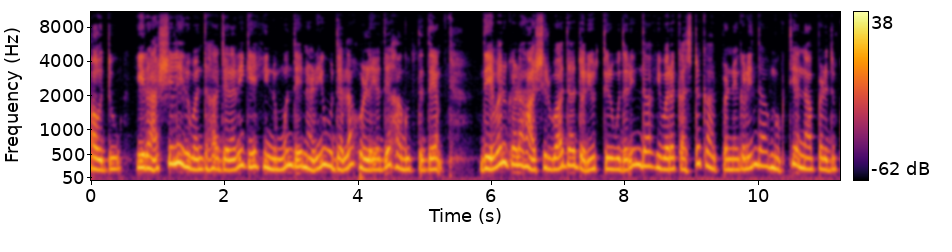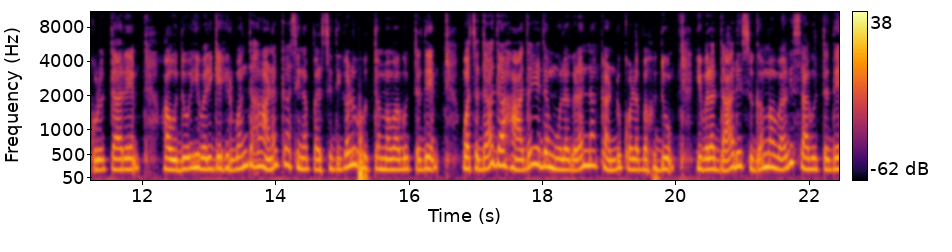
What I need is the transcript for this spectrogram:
ಹೌದು ಈ ರಾಶಿಯಲ್ಲಿ ಇರುವಂತಹ ಜನರಿಗೆ ಇನ್ನು ಮುಂದೆ ನಡೆಯುವುದೆಲ್ಲ ಒಳ್ಳೆಯದೇ ಆಗುತ್ತದೆ. ದೇವರುಗಳ ಆಶೀರ್ವಾದ ದೊರೆಯುತ್ತಿರುವುದರಿಂದ ಇವರ ಕಷ್ಟ ಕಾರ್ಪಣ್ಯಗಳಿಂದ ಮುಕ್ತಿಯನ್ನು ಪಡೆದುಕೊಳ್ಳುತ್ತಾರೆ. ಹೌದು, ಇವರಿಗೆ ಇರುವಂತಹ ಹಣಕಾಸಿನ ಪರಿಸ್ಥಿತಿಗಳು ಉತ್ತಮವಾಗುತ್ತದೆ. ಹೊಸದಾದ ಆದಾಯದ ಮೂಲಗಳನ್ನು ಕಂಡುಕೊಳ್ಳಬಹುದು. ಇವರ ದಾರಿ ಸುಗಮವಾಗಿ ಸಾಗುತ್ತದೆ.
